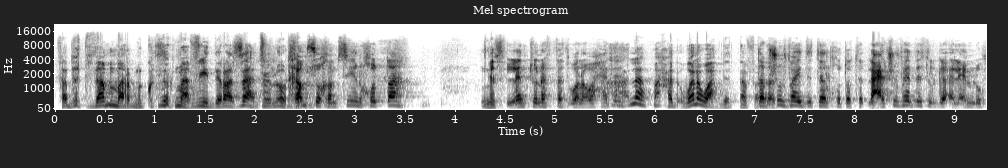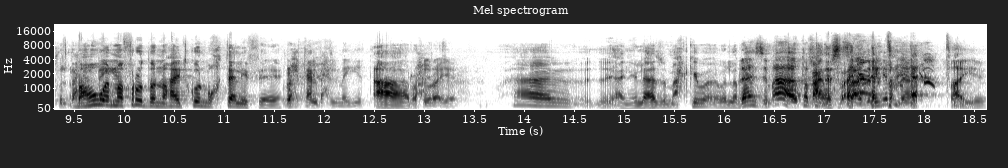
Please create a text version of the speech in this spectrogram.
فبتذمر من كثر ما في دراسات في الأردن. 55 خطة؟ لن تنفذ ولا واحدة؟ آه لا ما حد ولا واحدة تنفذ طيب شو فائده الخطط؟ لا شو فائده اللي عملوا في البحر ما هو الميت؟ المفروض إنه هاي تكون مختلفة. رحت على البحر الميت؟ آه رحت. شو رأيك؟ آه يعني لازم أحكي ولا؟ لازم آه طبعا طيب.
